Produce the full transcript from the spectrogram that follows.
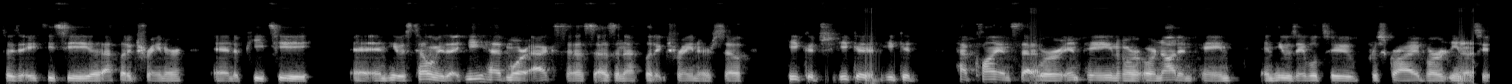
so he's an ATC an athletic trainer and a PT. And he was telling me that he had more access as an athletic trainer, so he could he could he could have clients that were in pain or, or not in pain, and he was able to prescribe or you know to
